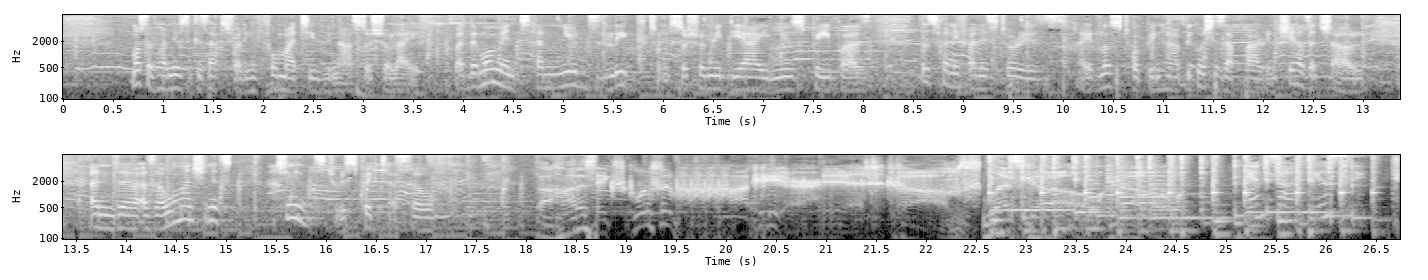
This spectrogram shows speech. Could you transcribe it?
most of her music is actually informative in her social life. But the moment her nudes leaked on social media, in newspapers, those funny, funny stories, I lost hope in her because she's a parent. She has a child, and uh, as a woman, she needs she needs to respect herself. The hottest exclusive here it comes. Let's go.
